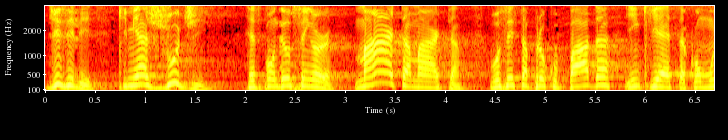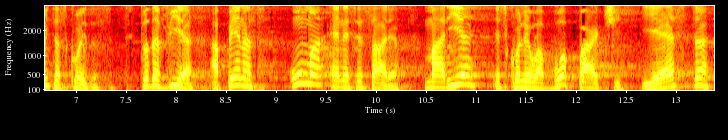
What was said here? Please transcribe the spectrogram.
Dize-lhe que me ajude. Respondeu o Senhor: Marta, Marta, você está preocupada e inquieta com muitas coisas. Todavia, apenas uma é necessária. Maria escolheu a boa parte e esta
